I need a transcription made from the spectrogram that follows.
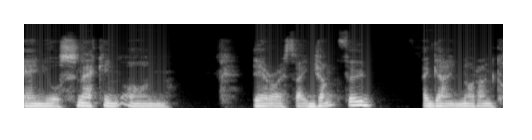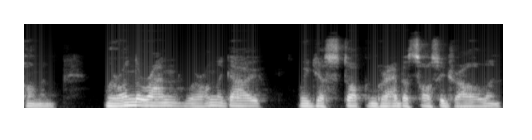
and you're snacking on, dare I say, junk food. Again, not uncommon. We're on the run, we're on the go, we just stop and grab a sausage roll and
